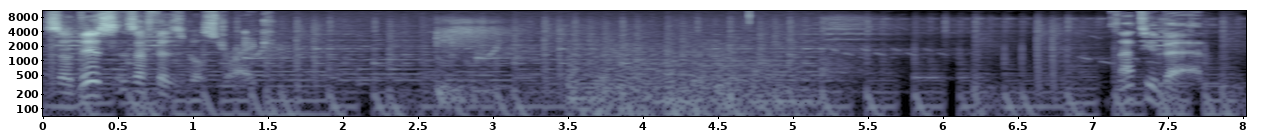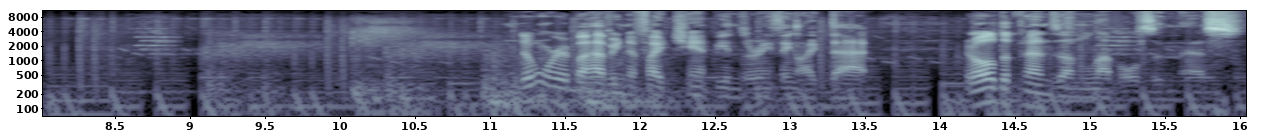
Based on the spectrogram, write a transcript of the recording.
So this is a physical strike. Not too bad. Don't worry about having to fight champions or anything like that. It all depends on levels in this.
